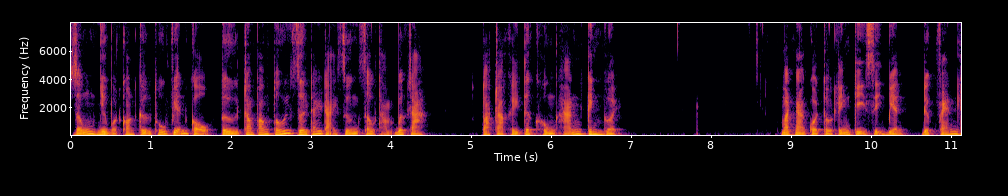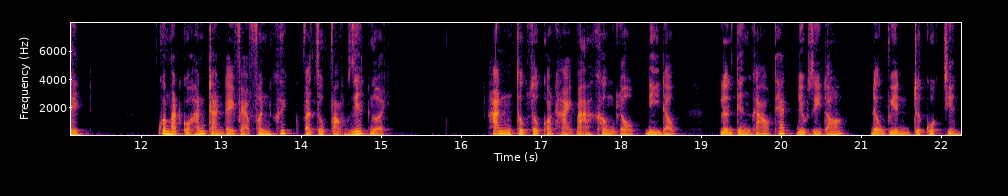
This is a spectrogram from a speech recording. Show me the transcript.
giống như một con cự thú viễn cổ từ trong bóng tối dưới đáy đại dương sâu thẳm bước ra. toát ra khí tức hung hãn kinh người. Mặt nạ của thủ lĩnh kỵ sĩ biển được vén lên. Khuôn mặt của hắn tràn đầy vẻ phấn khích và dục vọng giết người. Hắn thúc giục con hải mã khổng lồ đi đầu, lớn tiếng gào thét điều gì đó, động viên trước cuộc chiến.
